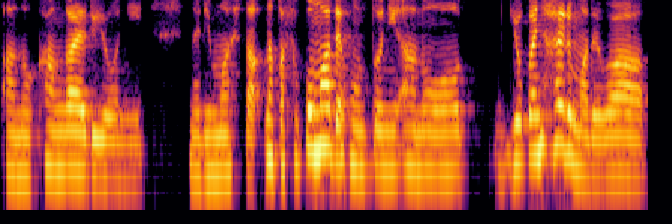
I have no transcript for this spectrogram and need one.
あの、考えるようになりました。なんかそこまで本当に、あの、業界に入るまでは、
